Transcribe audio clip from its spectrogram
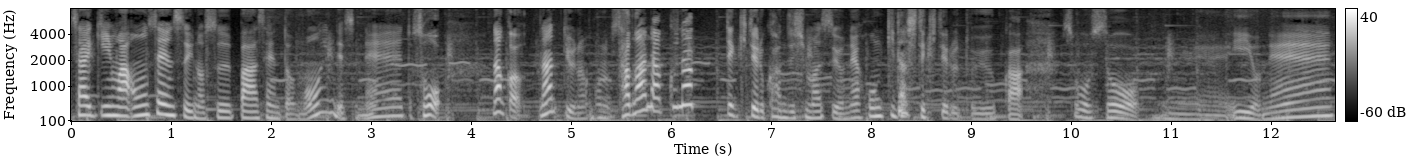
最近は温泉水のスーパー銭湯も多いんですね。とそう。なんかなんていうの？この差がなくなってきてる感じしますよね。本気出してきてるというか。そうそう、えーいいよね。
